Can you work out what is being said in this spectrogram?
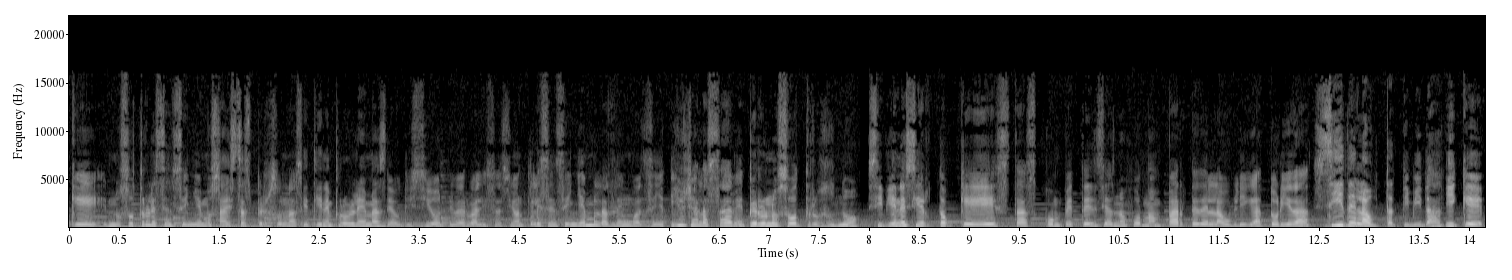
que nosotros les enseñemos a estas personas que tienen problemas de audición, de verbalización, que les enseñemos las lenguas de señas. Ellos ya las saben, pero nosotros no. Si bien es cierto que estas competencias no forman parte de la obligatoriedad, sí de la optatividad y que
